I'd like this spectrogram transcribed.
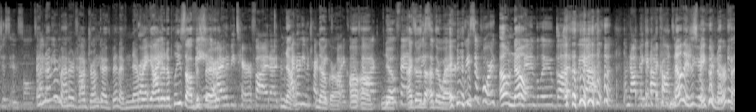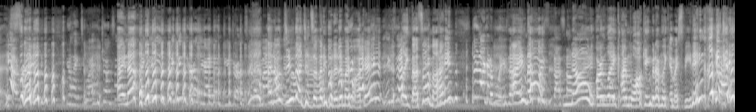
just insults. It never mattered how exactly. drunk I've been. I've never Right, yelled I- at a police officer. either. I would be terrified. I'd, No. I don't even try to No, make girl. eye Uh-uh. contact. No offense. I go the other way. we support Oh, no. the men in blue, but we, uh, I'm not making eye contact. no, they just you. make me nervous. yeah, right? You're like, do I have drugs? I know. I didn't, I didn't earlier. I don't do drugs. I, I don't do that. on Did somebody put it in my pocket? Right, exactly. Like that's not mine. They're not gonna believe that. I know. No, that's not no, mine. or like I'm walking, but I'm like, am I speeding? like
